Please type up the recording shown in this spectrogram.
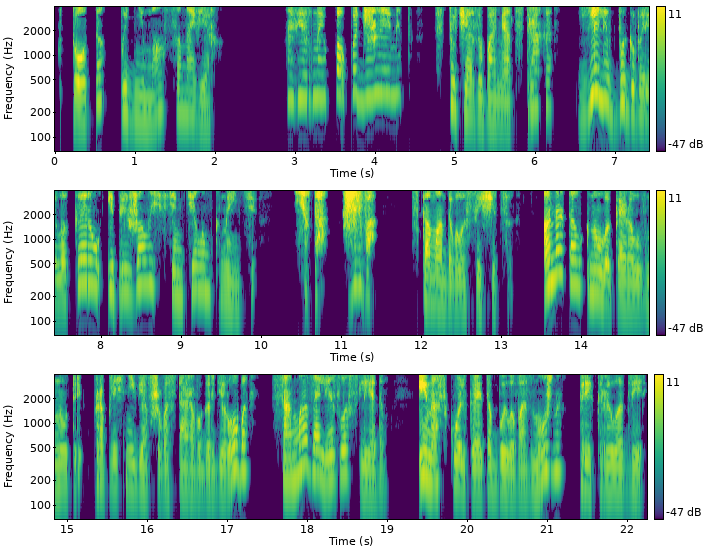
Кто-то поднимался наверх. «Наверное, папа Джемит», стуча зубами от страха, еле выговорила Кэрол и прижалась всем телом к Нэнси. «Сюда! Живо!» — скомандовала сыщица. Она толкнула Кэрол внутрь проплесневевшего старого гардероба, сама залезла следом и, насколько это было возможно, прикрыла дверь.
